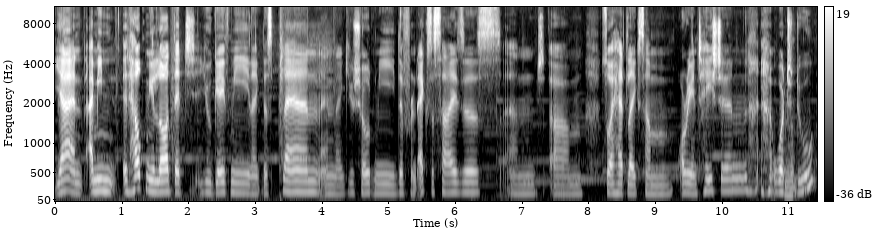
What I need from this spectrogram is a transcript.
Yeah, and I mean, it helped me a lot that you gave me like this plan and like you showed me different exercises. And um, so I had like some orientation what to do.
